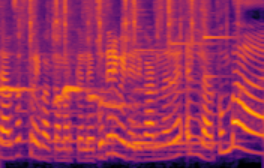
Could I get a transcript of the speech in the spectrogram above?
ചാനൽ സബ്സ്ക്രൈബ് ആക്കാൻ മറക്കല്ലേ. പുതിയൊരു വീഡിയോയിൽ കാണുന്നത് എല്ലാവർക്കും ബൈ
